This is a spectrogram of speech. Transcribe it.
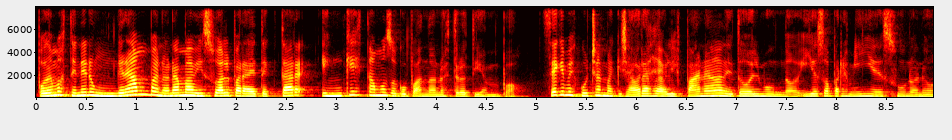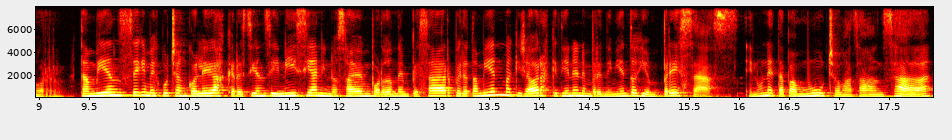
podemos tener un gran panorama visual para detectar en qué estamos ocupando nuestro tiempo. Sé que me escuchan maquilladoras de habla hispana de todo el mundo y eso para mí es un honor. También sé que me escuchan colegas que recién se inician y no saben por dónde empezar, pero también maquilladoras que tienen emprendimientos y empresas en una etapa mucho más avanzada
